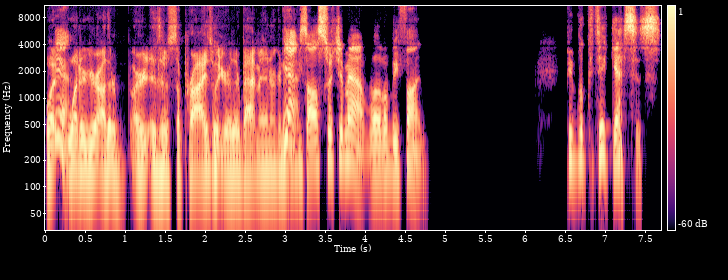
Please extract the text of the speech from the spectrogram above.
What Yeah. what are your other? Or is it a surprise what your other Batman are going to Yes, I'll switch them out. Well, it'll be fun. People could take guesses.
